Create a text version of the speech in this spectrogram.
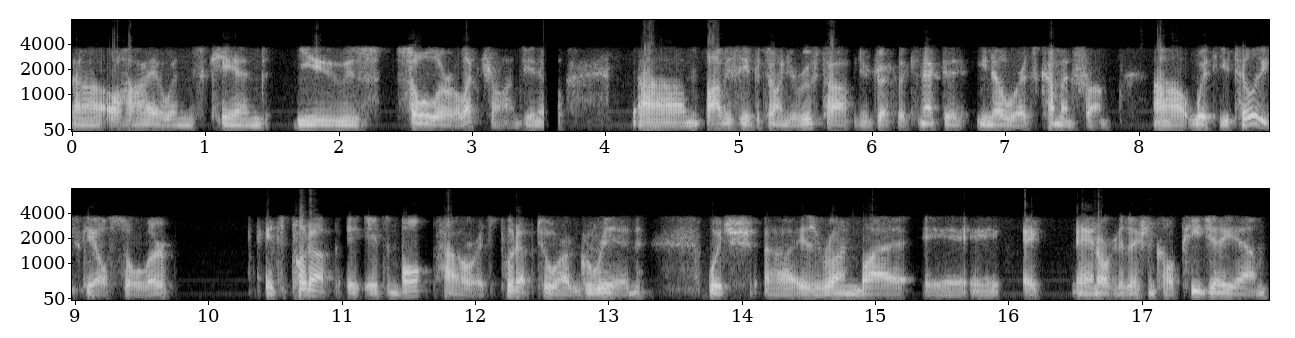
uh, Ohioans can use solar electrons. You know, um, obviously, if it's on your rooftop and you're directly connected, you know where it's coming from. Uh, with utility scale solar, it's put up. It's bulk power. It's put up to our grid, which uh, is run by a, a, an organization called PJM.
